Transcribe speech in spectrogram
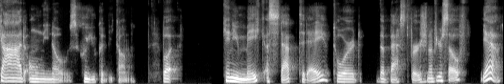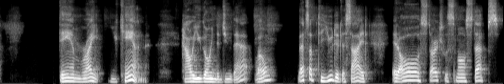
God only knows who you could become. But can you make a step today toward the best version of yourself? Yeah. Damn right you can. How are you going to do that? Well, that's up to you to decide. It all starts with small steps.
